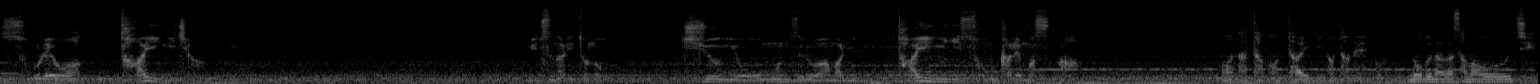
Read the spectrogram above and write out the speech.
それは大義じゃ。三成殿忠義を重んずるあまり大義に背かれますな。あなたも大義のため信長様を討ち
